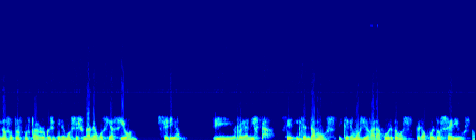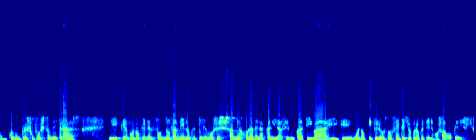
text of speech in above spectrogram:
nosotros, pues claro, lo que sí queremos es una negociación seria y realista. intentamos y queremos llegar a acuerdos, pero acuerdos serios, ¿no? con un presupuesto detrás y que bueno que en el fondo también lo que queremos es esa mejora de la calidad educativa y que bueno y que los docentes yo creo que tenemos algo que decir.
